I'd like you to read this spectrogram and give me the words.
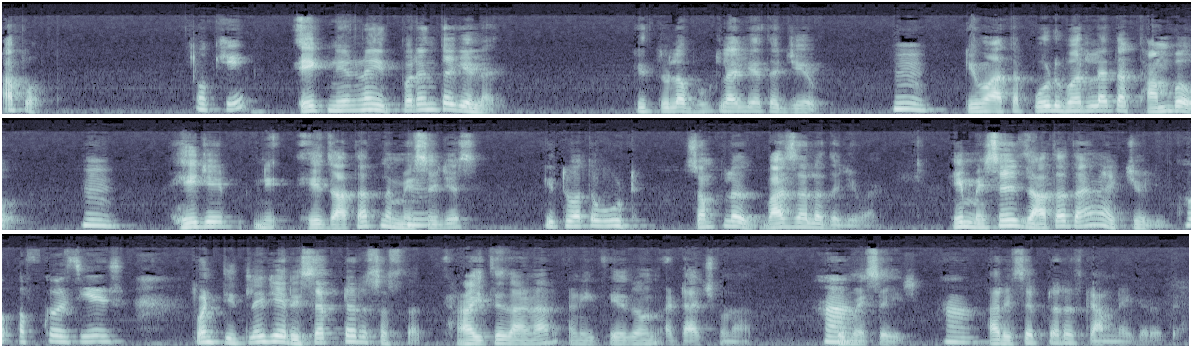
आपोआप. ओके एक निर्णय इथपर्यंत गेलाय की तुला भूक लागली आहे तर जेव. किंवा आता पोट भरलंय तर थांबव. हे जे नि- हे जातात ना मेसेजेस की तू आता उठ. संपलं बास झालं तर जेवण हे मेसेज जातात आहे ऍक्च्युली हो ऑफकोर्स येस पण तिथले जे रिसेप्टर्स असतात हा इथे जाणार आणि इथे जाऊन अटॅच होणार हा. तो मेसेज हा. हा रिसेप्टरच काम नाही करत आहे.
